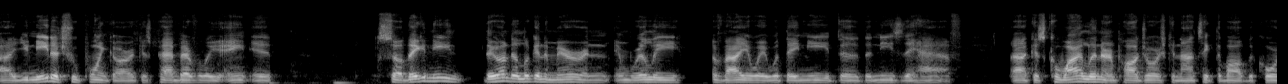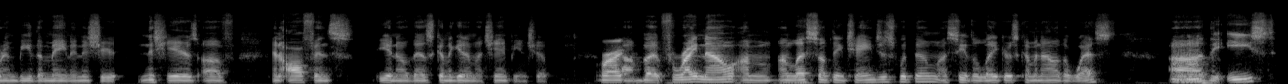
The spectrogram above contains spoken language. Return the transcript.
Uh, you need a true point guard because Pat Beverley ain't it. So they need they're going to look in the mirror and, and really evaluate what they need, the the needs they have. Because uh, Kawhi Leonard and Paul George cannot take the ball up the court and be the main initi- initiators of an offense, you know, that's going to get them a championship. Right. Uh, but for right now, um, unless something changes with them, I see the Lakers coming out of the West. Uh, mm-hmm. the East,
